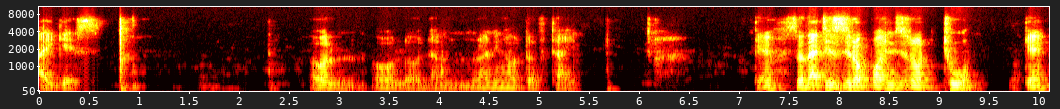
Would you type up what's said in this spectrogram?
I guess. Oh, oh Lord, I'm running out of time. Okay, so that is 0.02. Okay,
